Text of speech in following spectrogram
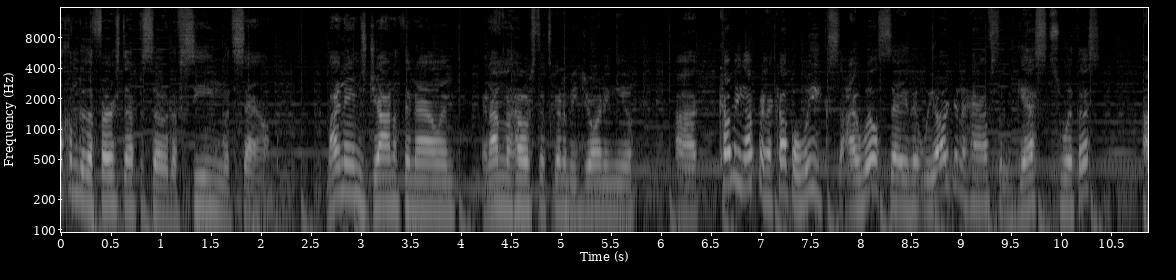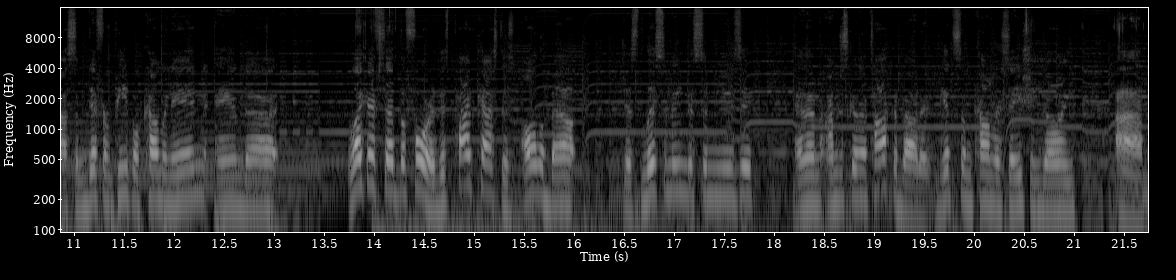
Welcome to the first episode of Seeing with Sound. My name's Jonathan Allen, and I'm the host that's going to be joining you. Uh, coming up in a couple weeks, I will say that we are going to have some guests with us, uh, some different people coming in, and uh, like I've said before, this podcast is all about just listening to some music, and then I'm just going to talk about it, get some conversation going. Um,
